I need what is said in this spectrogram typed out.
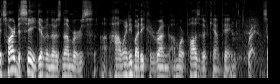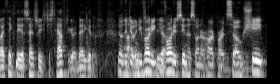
It's hard to see, given those numbers, uh, how anybody could run a more positive campaign. Right. So I think they essentially just have to go negative. No, they uh, do, and which- you've already yeah. you've already seen this on her hard part. So she,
